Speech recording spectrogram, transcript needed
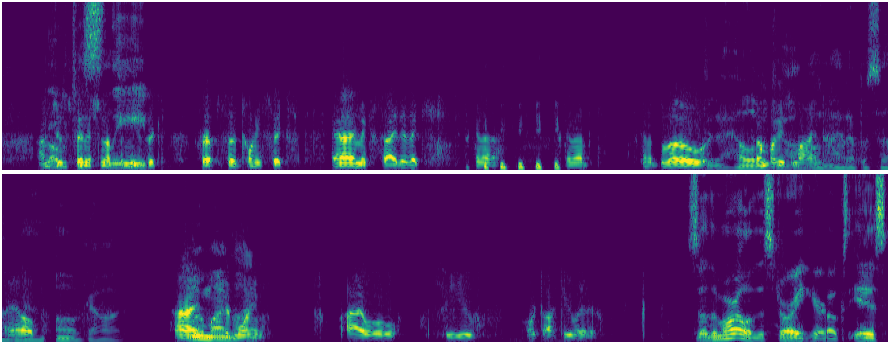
I'm Go just finishing up the music for episode 26, and I'm excited. It's gonna, it's gonna, it's gonna blow Did a hell of somebody's mind. on that episode. I hope. man. Oh God. All right. Good mind. morning. I will see you or talk to you later. So the moral of the story here, folks, is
